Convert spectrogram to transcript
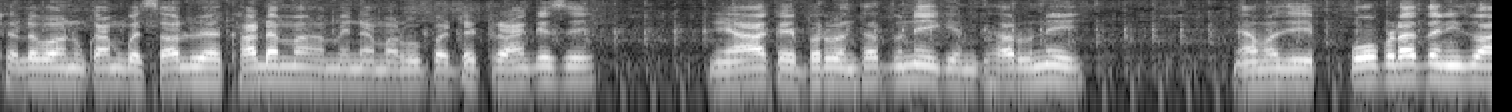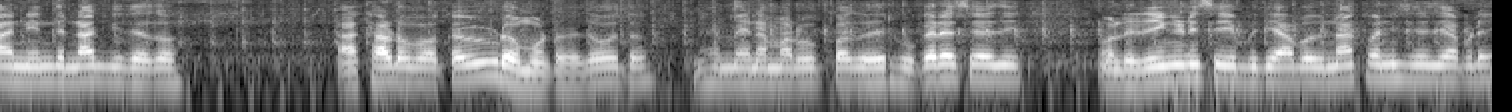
ઠલવવાનું કામકાજ ચાલુ છે ખાડામાં. અમે અમારા ઉપર ટ્રેક્ટર આંકે છે. ને આ કંઈ ભરવાનું થતું નહીં, કેમ કે સારું નહીં. ને આમાં જે પોપડા હતા ને જો આની અંદર નાખી દીધા તો. આ ખાડો કેવડો મોટો હતો તો. ને અમે એના મારા તો હેરખું કરે છે હજી. ઓલી રીંગણી છે એ બધી આ બધું નાખવાની છે જે આપણે.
